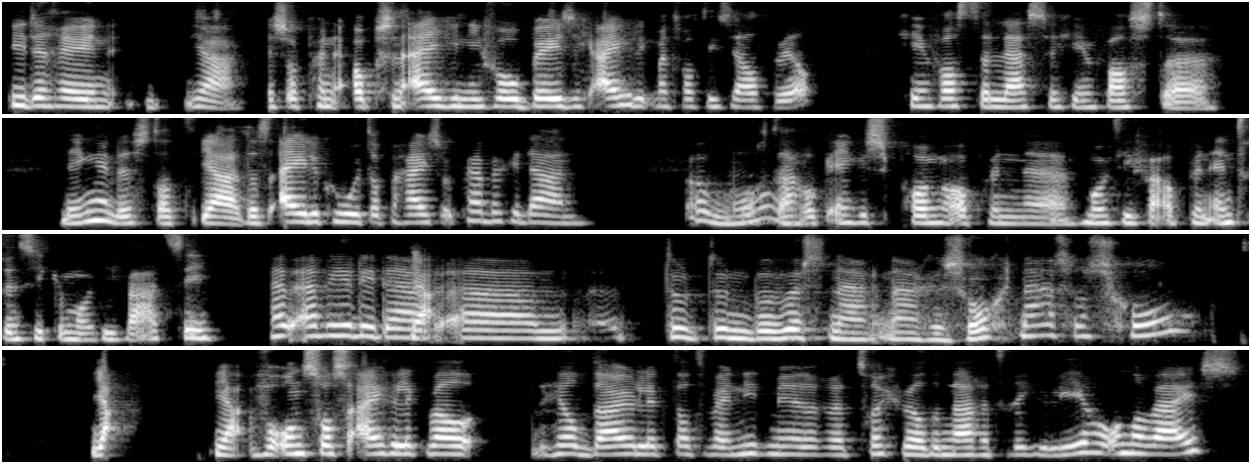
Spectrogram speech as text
iedereen ja, is op, hun, op zijn eigen niveau bezig eigenlijk met wat hij zelf wil. Geen vaste lessen, geen vaste dingen. Dus dat, ja, dat is eigenlijk hoe we het op reis ook hebben gedaan. Oh, mooi. Wordt daar ook ingesprongen op hun, uh, motiva op hun intrinsieke motivatie. hebben jullie daar ja. um, toen, toen bewust naar, naar gezocht, naar zo'n school? Ja. ja, voor ons was eigenlijk wel heel duidelijk dat wij niet meer uh, terug wilden naar het reguliere onderwijs.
